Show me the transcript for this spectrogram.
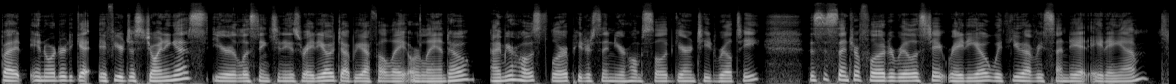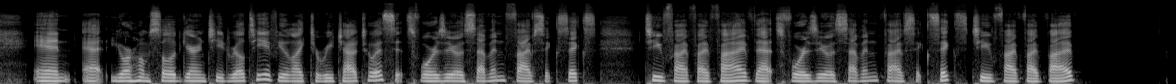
But in order to get, if you're just joining us, you're listening to News Radio WFLA Orlando. I'm your host, Laura Peterson, your home sold guaranteed realty. This is Central Florida Real Estate Radio with you every Sunday at 8 a.m. And at Your Home Sold Guaranteed Realty, if you'd like to reach out to us, it's 407 566 2555. That's 407 566 2555.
